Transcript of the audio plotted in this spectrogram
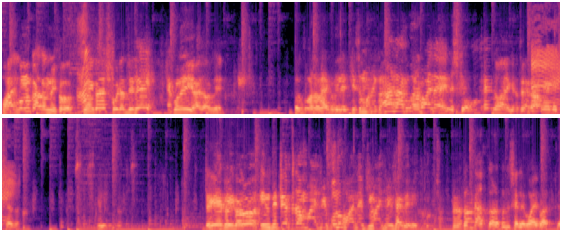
ভয় কোনো কারণ নেই তো। তুমি করে সইটা দিলে এখনই ইয়ে হয়ে যাবে। তো বড় ভাই দিলে কিছু মনে করে না না ভয় নেই। তো হয়ে গেছে দেখে তুই করো ইনভিটেড তো মাইট বি কোনো ভয় নেই মাইট বি খাই তোমার কাজ করো তুমি ছেলে ভয় পাচ্ছে।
